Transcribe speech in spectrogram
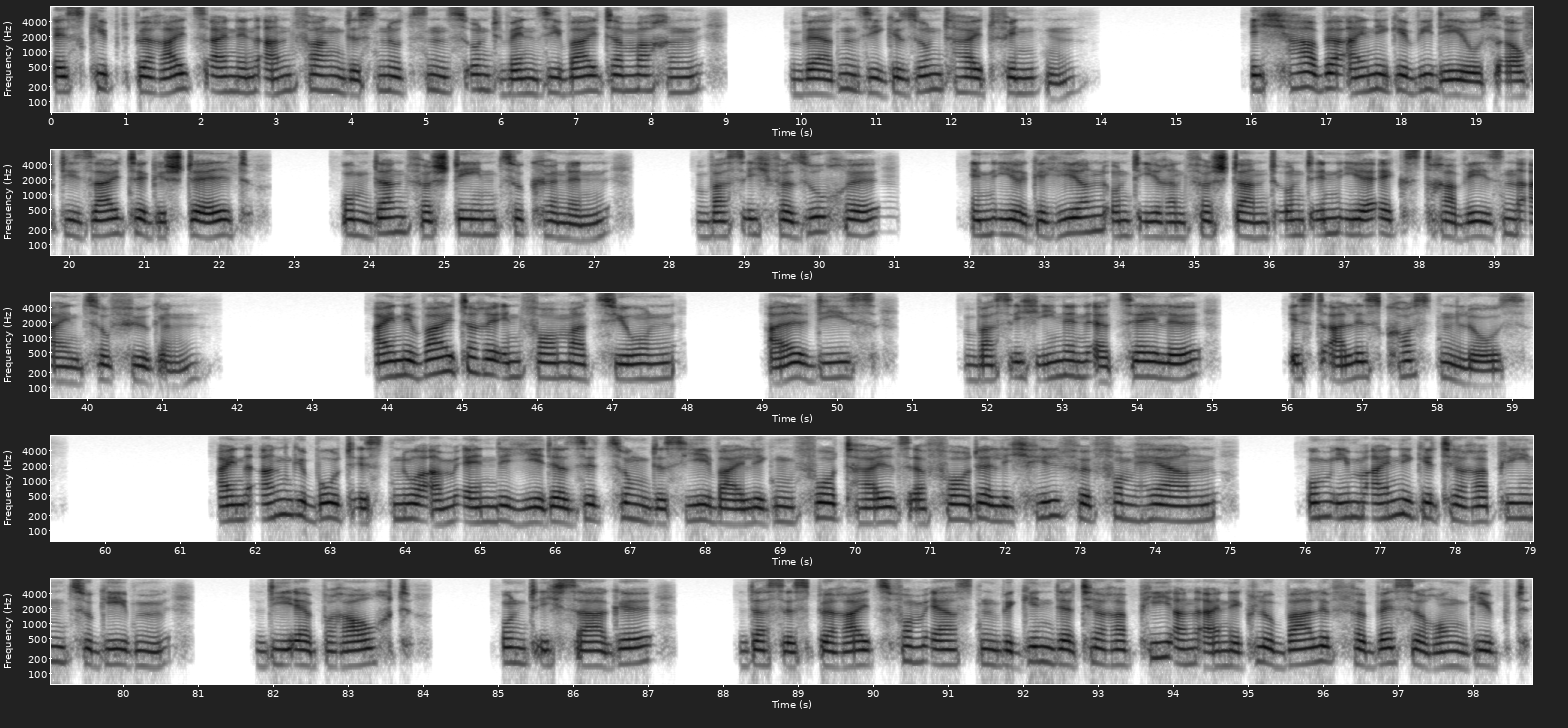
Es gibt bereits einen Anfang des Nutzens und wenn Sie weitermachen, werden Sie Gesundheit finden. Ich habe einige Videos auf die Seite gestellt, um dann verstehen zu können, was ich versuche, in ihr Gehirn und ihren Verstand und in ihr Extrawesen einzufügen. Eine weitere Information, all dies, was ich Ihnen erzähle, ist alles kostenlos. Ein Angebot ist nur am Ende jeder Sitzung des jeweiligen Vorteils erforderlich Hilfe vom Herrn, um ihm einige Therapien zu geben, die er braucht, und ich sage, dass es bereits vom ersten Beginn der Therapie an eine globale Verbesserung gibt.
